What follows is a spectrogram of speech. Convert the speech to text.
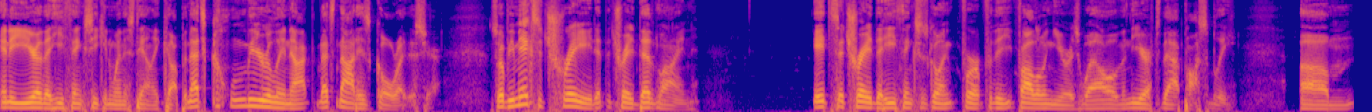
in a year that he thinks he can win the Stanley Cup, and that's clearly not that's not his goal right this year. So if he makes a trade at the trade deadline, it's a trade that he thinks is going for for the following year as well, and the year after that possibly. Um,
